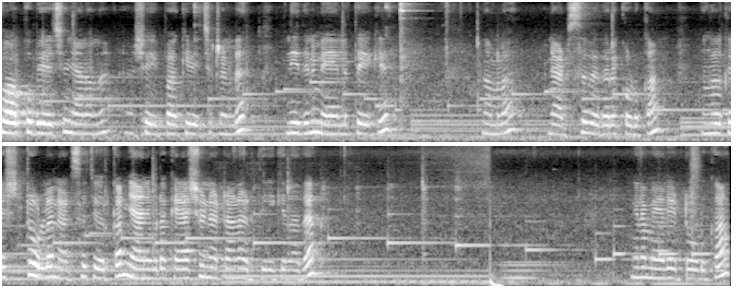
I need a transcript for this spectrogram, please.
ഫോർക്ക് ഉപയോഗിച്ച് ഞാനൊന്ന് ഷേപ്പാക്കി വെച്ചിട്ടുണ്ട്. ഇനി ഇതിന് മേലത്തേക്ക് നമ്മൾ നട്ട്സ് വിതറി കൊടുക്കാം. നിങ്ങൾക്ക് ഇഷ്ടമുള്ള നട്ട്സ് ചേർക്കാം. ഞാനിവിടെ കാഷ്യൂ നട്ടാണ് എടുത്തിരിക്കുന്നത്. ഇങ്ങനെ മേലെ ഇട്ട് കൊടുക്കാം.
